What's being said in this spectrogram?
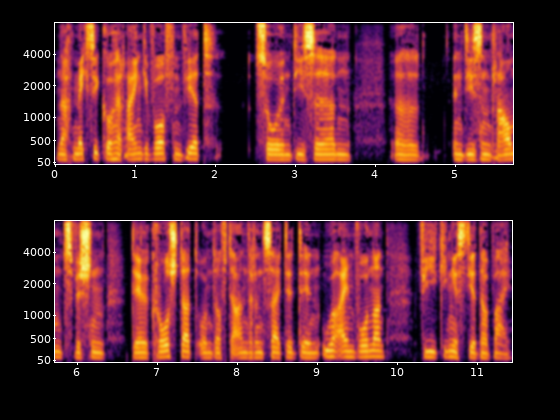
nach Mexiko hereingeworfen wird, so in diesen äh, in diesem Raum zwischen der Großstadt und auf der anderen Seite den Ureinwohnern. Wie ging es dir dabei?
